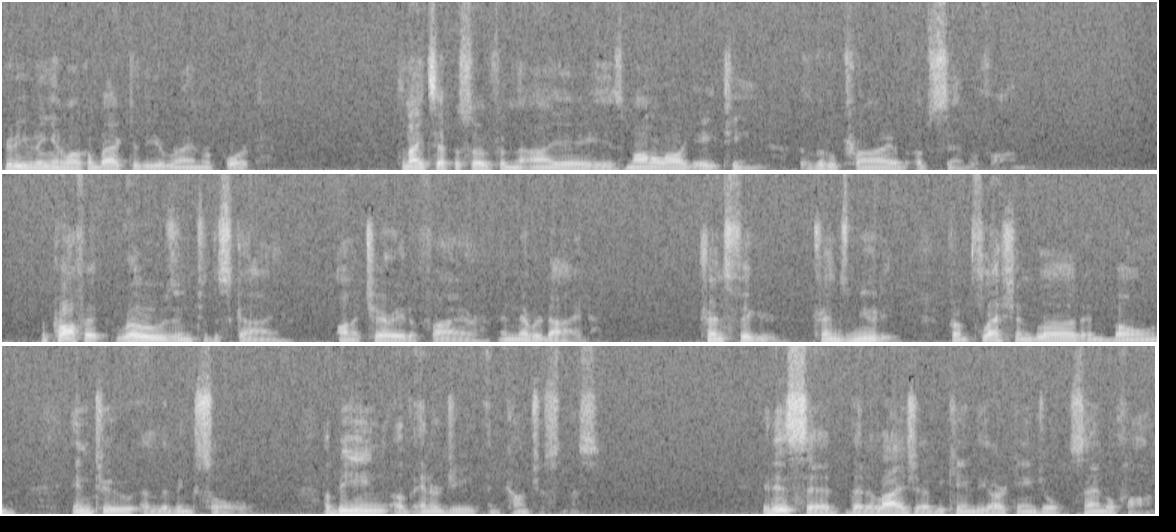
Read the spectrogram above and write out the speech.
Good evening and welcome back to the Orion Report. Tonight's episode from the Ahyeh is Monologue 18 The Little Tribe of Sandalphon. The prophet rose into the sky on a chariot of fire and never died. Transfigured, transmuted from flesh and blood and bone into a living soul, a being of energy and consciousness. It is said that Elijah became the archangel Sandalphon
